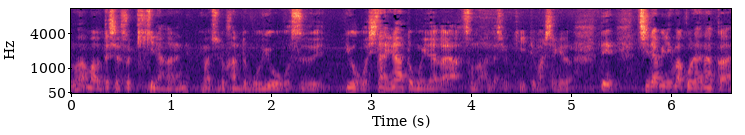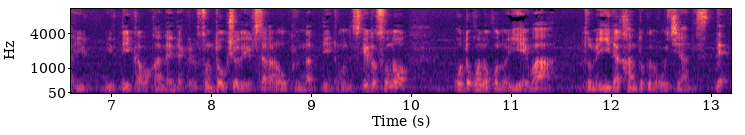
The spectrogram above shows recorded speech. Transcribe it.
のは、まあ私はそれ聞きながらね、まあちょっと監督を擁護する、擁護したいなと思いながらその話を聞いてましたけど。で、ちなみにまあこれはなんか言っていいかわかんないんだけど、そのトークショーで言ってたからオープンになっていいと思うんですけど、その男の子の家は、その飯田監督のお家なんですって。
